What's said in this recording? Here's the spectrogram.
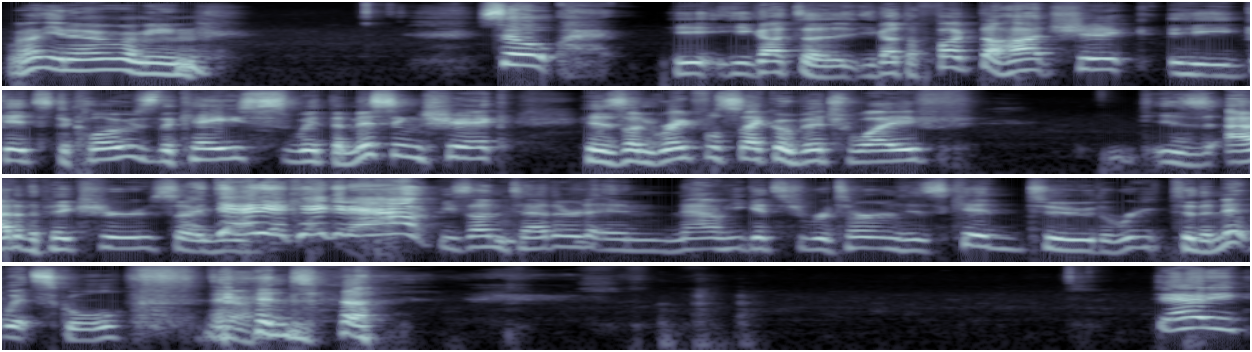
Well, you know, I mean, so he, he got to, he got to fuck the hot chick. He gets to close the case with the missing chick. His ungrateful psycho bitch wife is out of the picture. So Daddy, I can't get out! he's untethered and now he gets to return his kid to the re- to the nitwit school Yeah. and uh, Daddy,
